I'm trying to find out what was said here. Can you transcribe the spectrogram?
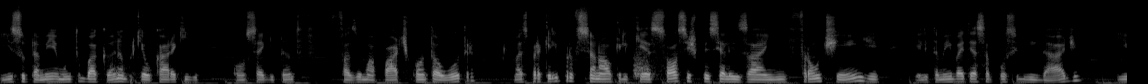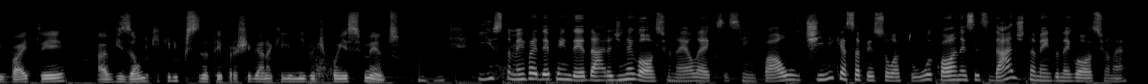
isso também é muito bacana, porque é o cara que consegue tanto fazer uma parte quanto a outra, mas para aquele profissional que ele quer só se especializar em front-end, ele também vai ter essa possibilidade e vai ter a visão do que, que ele precisa ter para chegar naquele nível de conhecimento. Uhum. E isso também vai depender da área de negócio, né, Alex? Assim, qual o time que essa pessoa atua, qual a necessidade também do negócio, né?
